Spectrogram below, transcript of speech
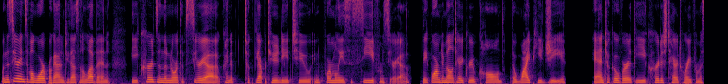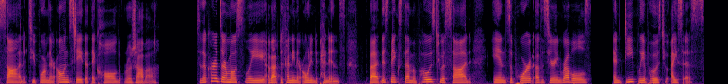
When the Syrian civil war broke out in 2011, the Kurds in the north of Syria kind of took the opportunity to informally secede from Syria. They formed a military group called the YPG and took over the Kurdish territory from Assad to form their own state that they called Rojava. So the Kurds are mostly about defending their own independence, but this makes them opposed to Assad in support of the Syrian rebels and deeply opposed to ISIS.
